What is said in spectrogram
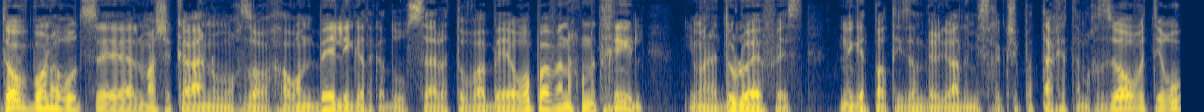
טוב, בואו נרוץ אה, על מה שקראנו במחזור האחרון בליגת הכדורסל הטובה באירופה, ואנחנו נתחיל עם הנדולו אפס נגד פרטיזן בלגרד, המשחק שפתח את המחזור, ותראו,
